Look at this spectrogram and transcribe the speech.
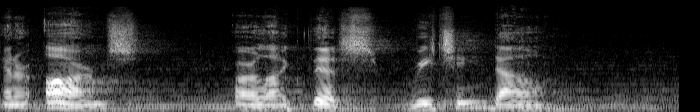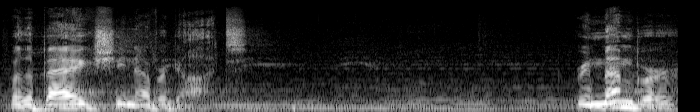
and her arms are like this, reaching down for the bag she never got. Remember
